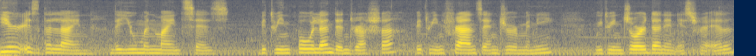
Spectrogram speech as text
Here is the line, the human mind says, between Poland and Russia, between France and Germany, between Jordan and Israel.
